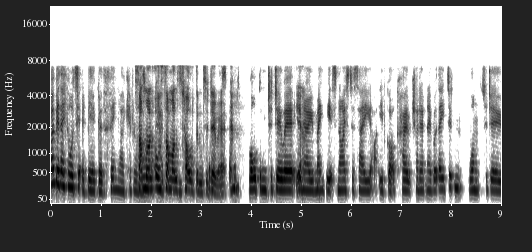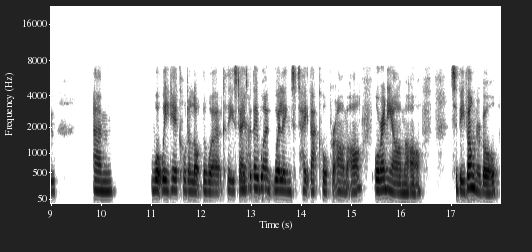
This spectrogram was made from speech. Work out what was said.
maybe they thought it'd be a good thing, like everyone. Someone or someone's told them to do it. Told them to do it. Yeah. You know, maybe it's nice to say you've got a coach. I don't know, but they didn't want to do um, what we hear called a lot the work these days. Yeah. But they weren't willing to take that corporate armor off or any armor off to be vulnerable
